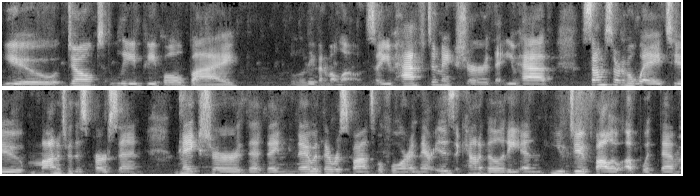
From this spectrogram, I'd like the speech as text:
You don't lead people by leaving them alone. So you have to make sure that you have some sort of a way to monitor this person, make sure that they know what they're responsible for, and there is accountability. And you do follow up with them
